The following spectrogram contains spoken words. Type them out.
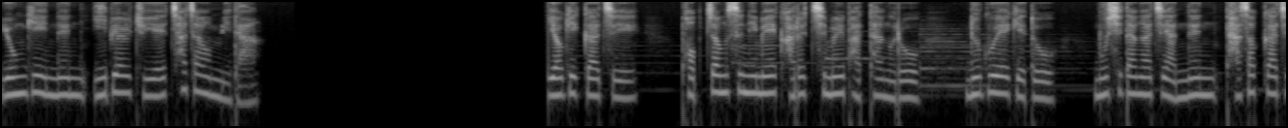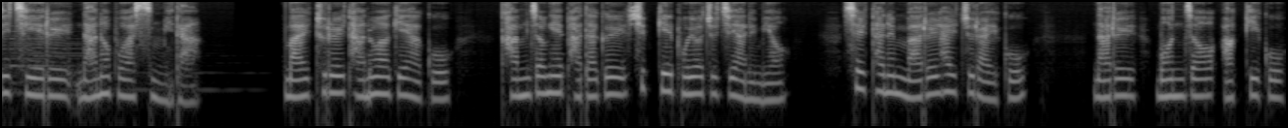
용기 있는 이별 뒤에 찾아옵니다. 여기까지 법정 스님의 가르침을 바탕으로 누구에게도 무시당하지 않는 다섯 가지 지혜를 나눠보았습니다. 말투를 단호하게 하고 감정의 바닥을 쉽게 보여주지 않으며 싫다는 말을 할 줄 알고 나를 먼저 아끼고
